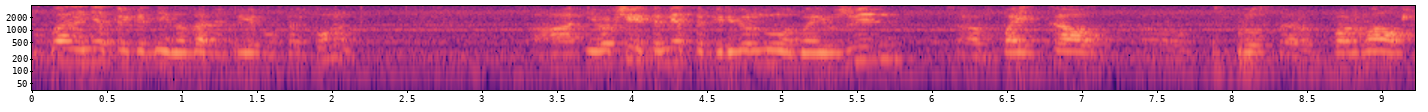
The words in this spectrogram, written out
Буквально несколько дней назад я приехал с Альфона. А, И вообще это место перевернуло мою жизнь. А, Байкал э, просто ворвался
